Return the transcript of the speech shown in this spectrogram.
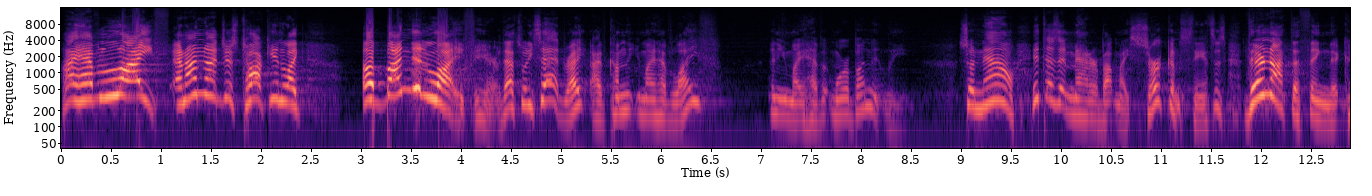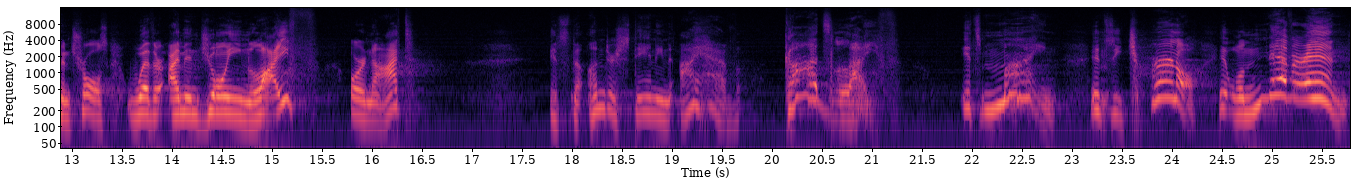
I have life. And I'm not just talking like abundant life here. That's what he said, right? I've come that you might have life and you might have it more abundantly. So now it doesn't matter about my circumstances. They're not the thing that controls whether I'm enjoying life or not. It's the understanding I have God's life. It's mine, it's eternal, it will never end.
